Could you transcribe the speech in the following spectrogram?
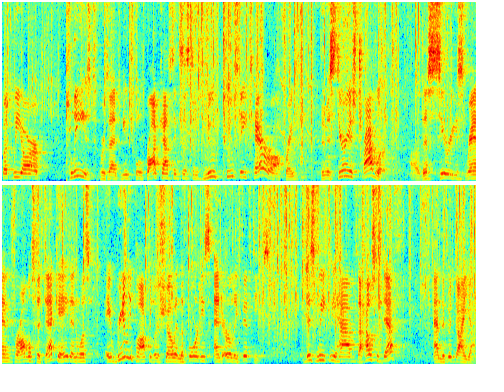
But we are pleased to present Mutual Broadcasting System's new Tuesday Terror offering, The Mysterious Traveler. Uh, this series ran for almost a decade and was a really popular show in the 40s and early 50s. This week we have The House of Death and The Good Die Young.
